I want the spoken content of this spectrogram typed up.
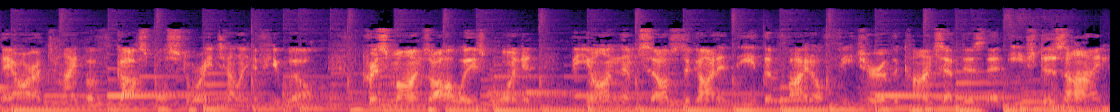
They are a type of gospel storytelling, if you will. Chrismons always pointed beyond themselves to God. Indeed, the vital feature of the concept is that each design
